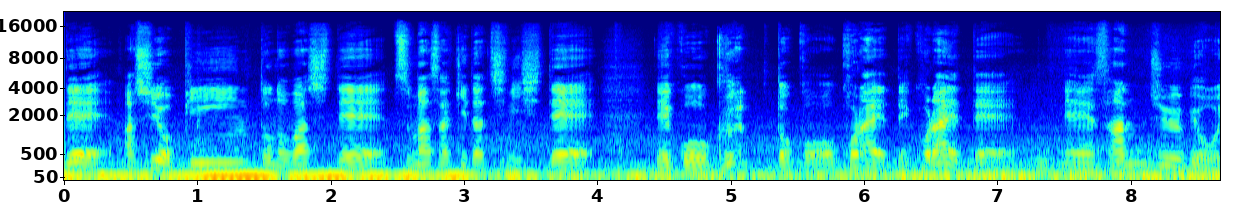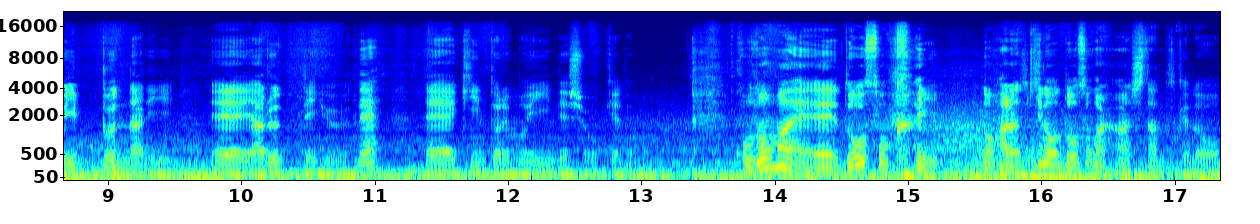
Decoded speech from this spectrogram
で、足をピーンと伸ばして、つま先立ちにして、えーこう、ぐっとこう、こらえて、こらえて、えー30秒、1分なり、えーやるっていうね、え筋トレもいいんでしょうけども。この前、え同窓会の話、昨日同窓会の話したんですけど、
